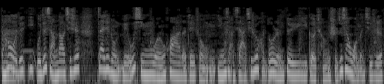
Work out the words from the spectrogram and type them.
然后我就一我就想到，其实，在这种流行文化的这种影响下，其实有很多人对于一个城市，就像我们其实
